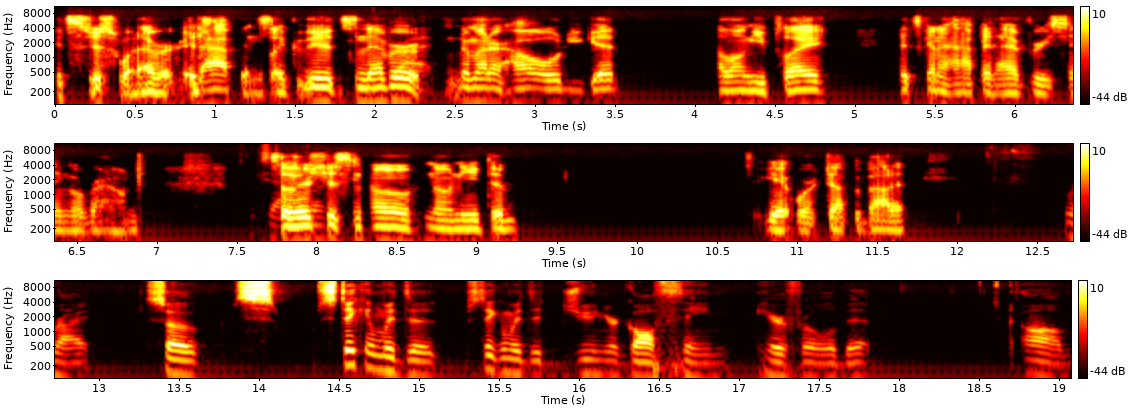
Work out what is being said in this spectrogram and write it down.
it's just whatever. It happens. Like it's never, Right. no matter how old you get, how long you play, it's gonna happen every single round. So there's just no no need to to get worked up about it. Right. So s- sticking with the sticking with the junior golf theme here for a little bit. Um,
